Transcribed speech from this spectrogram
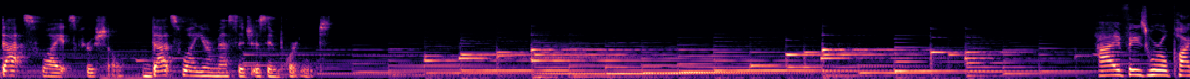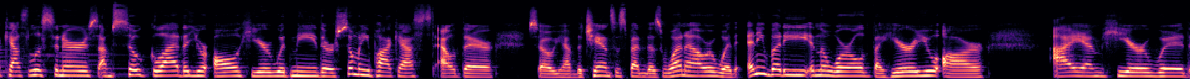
That's why it's crucial. That's why your message is important. Hi, Feisworld podcast listeners. I'm so glad that you're all here with me. There are so many podcasts out there. So you have the chance to spend this one hour with anybody in the world, but here you are. I am here with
